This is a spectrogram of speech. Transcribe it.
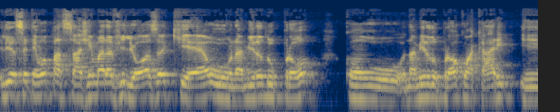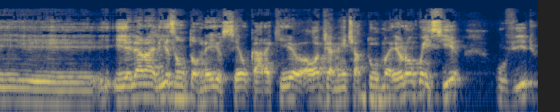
Elias, você tem uma passagem maravilhosa que é o Na Mira do Pro, com o, na mira do Pro com a Kari e, e, ele analisa um torneio seu, cara, aqui, obviamente a turma, eu não conhecia o vídeo,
